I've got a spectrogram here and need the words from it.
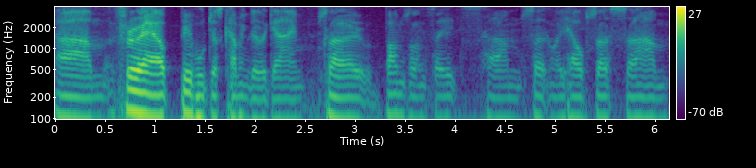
um, through our people just coming to the game. So bums on seats um, certainly helps us. Um,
